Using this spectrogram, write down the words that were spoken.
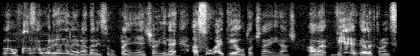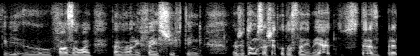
lebo fázovo riedené radary sú úplne niečo iné a sú aj tie otočné ináč. Ale vie elektronicky uh, fázovať tzv. phase shifting. Takže tomu sa všetko dostaneme. Ja teraz pre,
